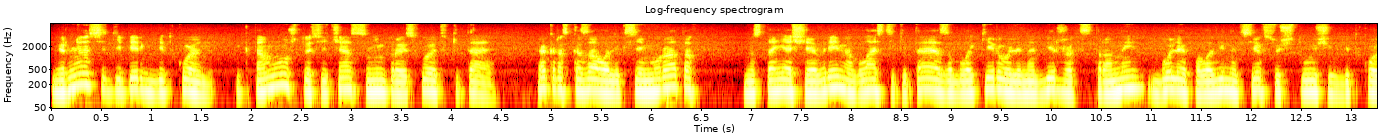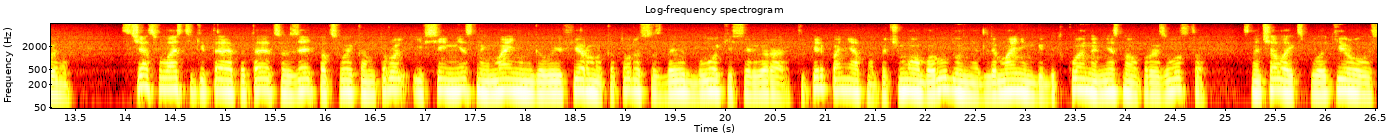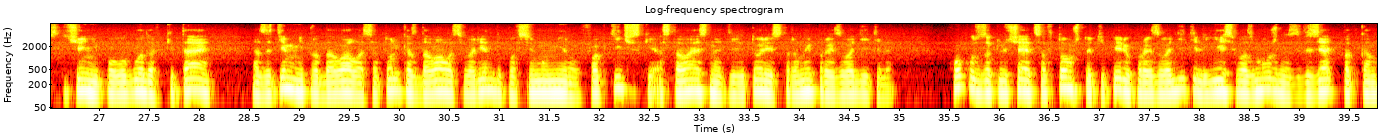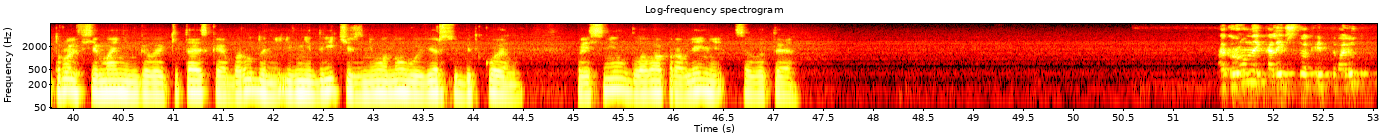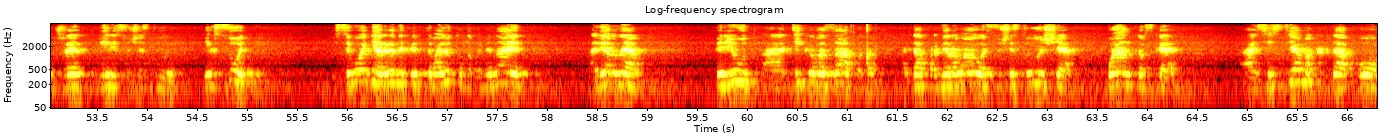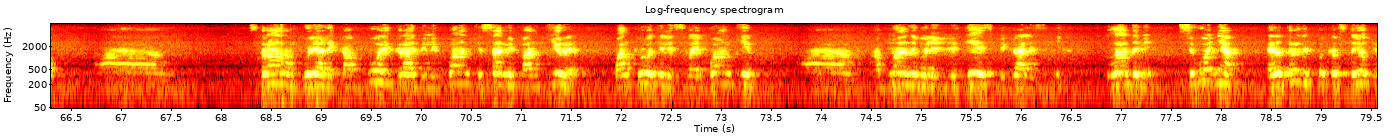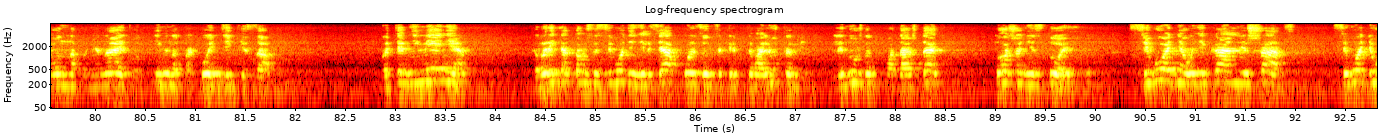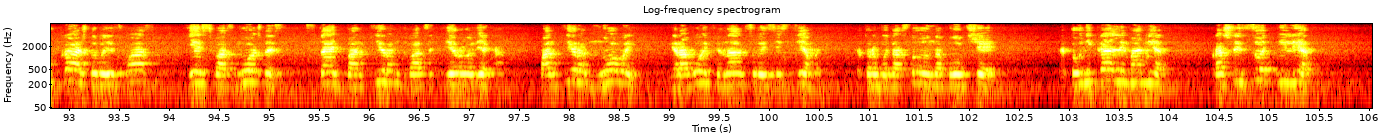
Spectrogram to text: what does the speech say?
Вернемся теперь к биткоину и к тому, что сейчас с ним происходит в Китае. Как рассказал Алексей Муратов, в настоящее время власти Китая заблокировали на биржах страны более половины всех существующих биткоинов. Сейчас власти Китая пытаются взять под свой контроль и все местные майнинговые фермы, которые создают блоки сервера. Теперь понятно, почему оборудование для майнинга биткоина местного производства сначала эксплуатировалось в течение полугода в Китае, а затем не продавалось, а только сдавалось в аренду по всему миру, фактически оставаясь на территории страны-производителя. Фокус заключается в том, что теперь у производителей есть возможность взять под контроль все майнинговое китайское оборудование и внедрить через него новую версию биткоина, пояснил глава правления ЦВТ. Огромное количество криптовалют уже в мире существует. Их сотни. И сегодня рынок криптовалют напоминает, наверное, период а, Дикого Запада, когда формировалась существующая банковская система, когда по а, странам гуляли ковбои, грабили банки, сами банкиры банкротили свои банки, а, обманывали людей, сбегали с их вкладами. Сегодня этот рынок только встает, и он напоминает вот именно такой дикий запад. Но тем не менее, говорить о том, что сегодня нельзя пользоваться криптовалютами или нужно подождать, тоже не стоит. Сегодня уникальный шанс Сегодня у каждого из вас есть возможность стать банкиром 21 века, банкиром новой мировой финансовой системы, которая будет основана на блокчейн. Это уникальный момент. Прошли сотни лет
